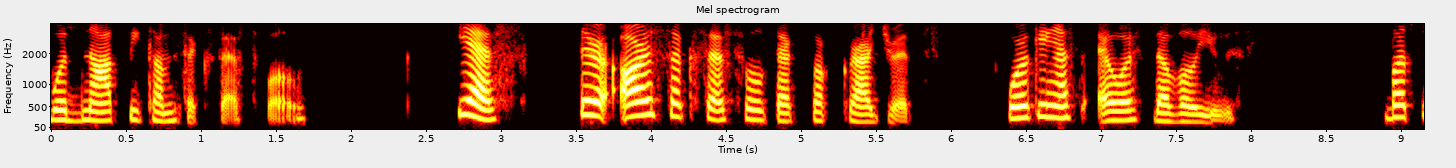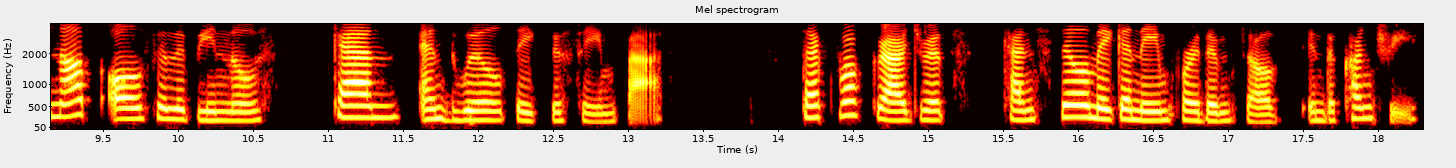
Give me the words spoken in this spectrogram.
would not become successful. Yes, there are successful TechVoc graduates working as OFWs, but not all Filipinos can and will take the same path. TechVoc graduates can still make a name for themselves in the country.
